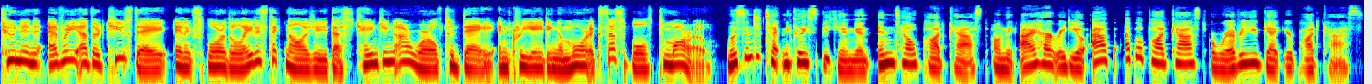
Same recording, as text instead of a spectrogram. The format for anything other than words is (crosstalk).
Tune in every other Tuesday and explore the latest technology that's changing our world today and creating a more accessible tomorrow. Listen to Technically Speaking, an Intel podcast on the iHeartRadio app, Apple Podcast, or wherever you get your podcasts.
